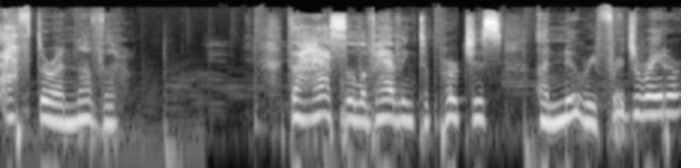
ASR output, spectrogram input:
after another? The hassle of having to purchase a new refrigerator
